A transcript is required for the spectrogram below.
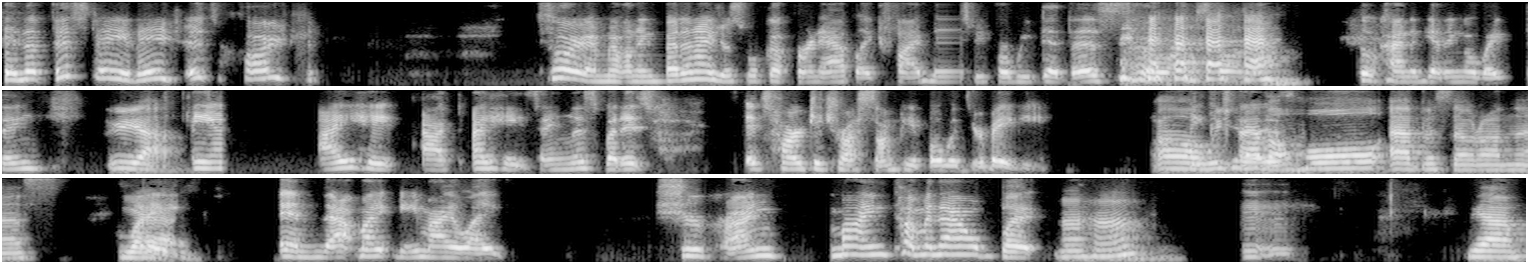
And at this day and age, it's hard. to- Sorry, I'm yawning, but then I just woke up for a nap like five minutes before we did this. So Still, kind of getting awake thing. yeah And I hate act I hate saying this, but it's it's hard to trust some people with your baby. oh we should have a whole episode on this Like and that might be my like true crime mind coming out, but uh-huh mm-mm. Yeah,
